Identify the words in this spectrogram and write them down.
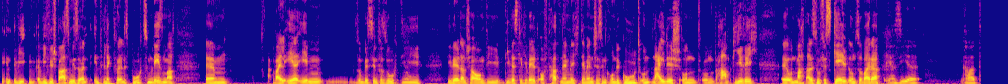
in, wie, wie viel Spaß mir so ein intellektuelles Buch zum Lesen macht, ähm, weil er eben so ein bisschen versucht, die, die Weltanschauung, die die westliche Welt oft hat, nämlich der Mensch ist im Grunde gut und neidisch und, und habgierig äh, und macht alles nur fürs Geld und so weiter. Ja, siehe gerade,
